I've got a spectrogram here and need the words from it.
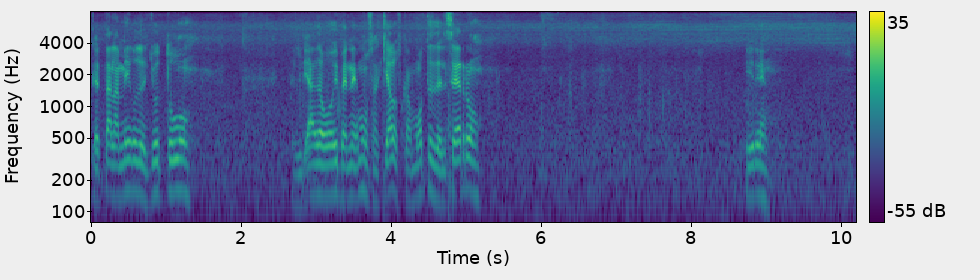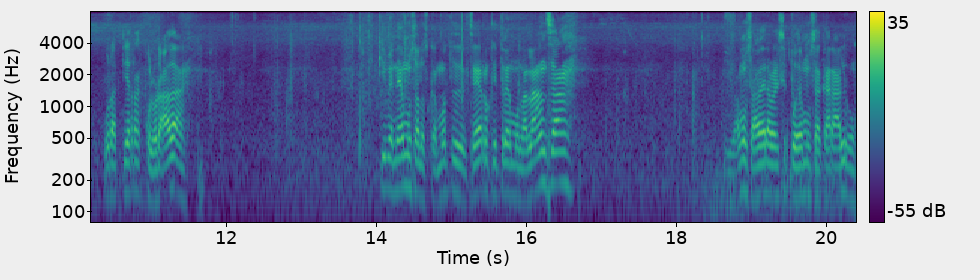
¿Qué tal amigos de YouTube? El día de hoy venimos aquí a los camotes del cerro. Miren, pura tierra colorada. Aquí venimos a los camotes del cerro, aquí traemos la lanza. Y vamos a ver a ver si podemos sacar algo.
